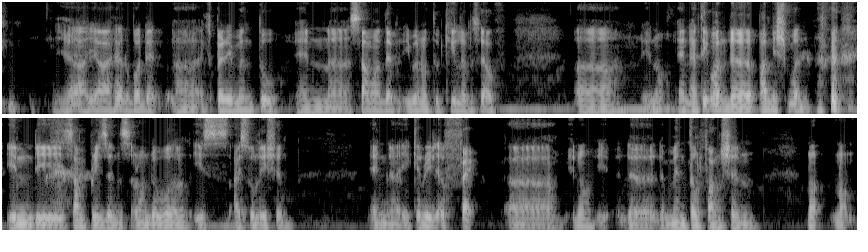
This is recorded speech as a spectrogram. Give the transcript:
yeah, yeah, I heard about that uh, experiment too, and uh, some of them even want to kill themselves. Uh, you know, and I think one of the punishment in the some prisons around the world is isolation, and uh, it can really affect uh, you know the the mental function, not not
